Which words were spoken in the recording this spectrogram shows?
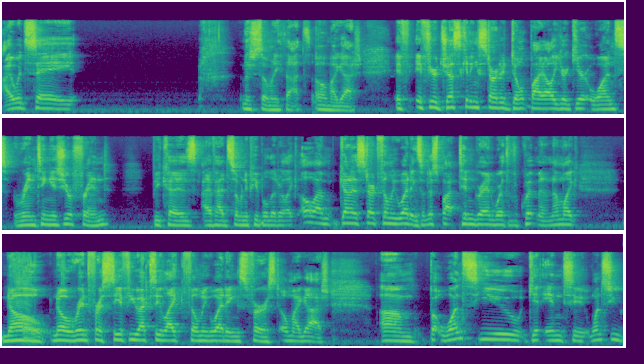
I would say there's so many thoughts. Oh my gosh. If if you're just getting started, don't buy all your gear at once. Renting is your friend because I've had so many people that are like, "Oh, I'm going to start filming weddings. I just bought 10 grand worth of equipment." And I'm like, "No, no, rent first. See if you actually like filming weddings first. Oh my gosh." Um, but once you get into, once you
